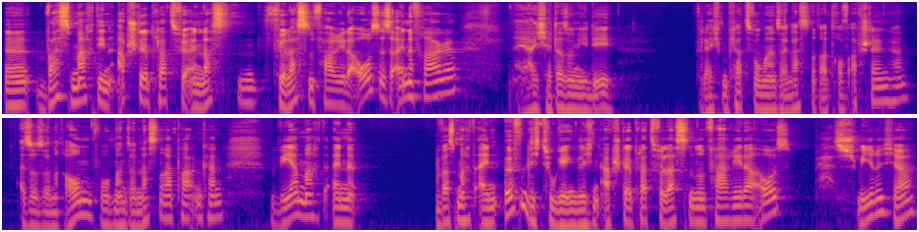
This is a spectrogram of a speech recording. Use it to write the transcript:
Äh, was macht den Abstellplatz für, ein Lasten, für Lastenfahrräder aus, ist eine Frage. Naja, ich hätte da so eine Idee. Vielleicht ein Platz, wo man sein Lastenrad drauf abstellen kann. Also so ein Raum, wo man so ein Lastenrad parken kann. Wer macht eine was macht einen öffentlich zugänglichen Abstellplatz für Lasten- und Fahrräder aus? Das ist schwierig, ja.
